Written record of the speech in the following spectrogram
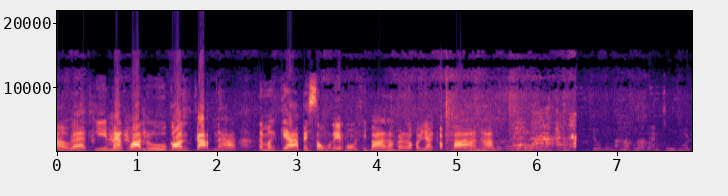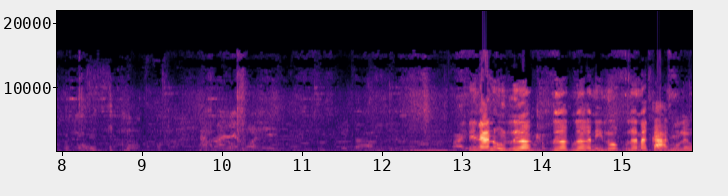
มาแวะที่แม็กวาลูก่อนกลับนะคะ แต่เมื่อกี้ไปส่งเลโอที่บ้านแล้วเขาบอกเขาอยากกลับบ้านค่ะเจ้าเพิ่งถือที่ข้างชื่อหอดกระเป๋านี่นะหนูเลือกเลือกเลือกอันนี้ลูกเลือกหน้ากากหนูเร็ว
